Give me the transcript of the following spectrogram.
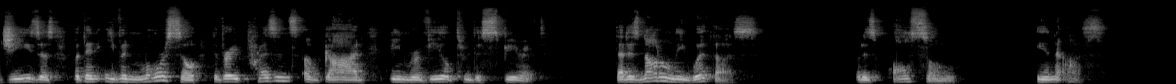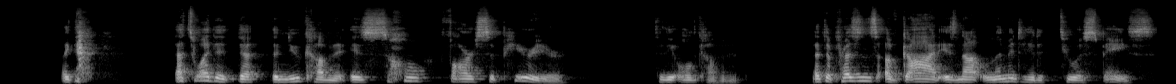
Jesus, but then even more so, the very presence of God being revealed through the Spirit that is not only with us, but is also in us. Like that, that's why the, the, the New Covenant is so far superior to the old covenant. That the presence of God is not limited to a space,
